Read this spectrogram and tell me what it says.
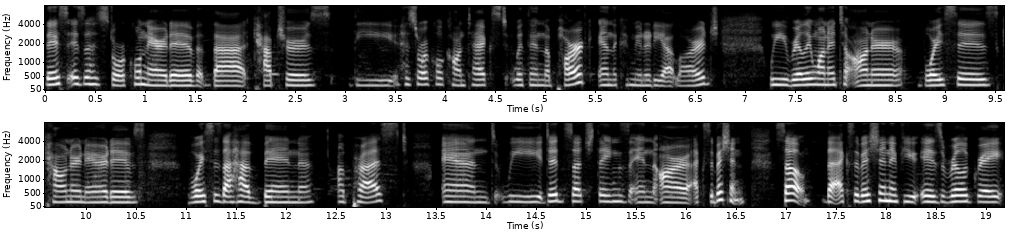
This is a historical narrative that captures the historical context within the park and the community at large. We really wanted to honor voices, counter narratives, voices that have been oppressed and we did such things in our exhibition so the exhibition if you is a real great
